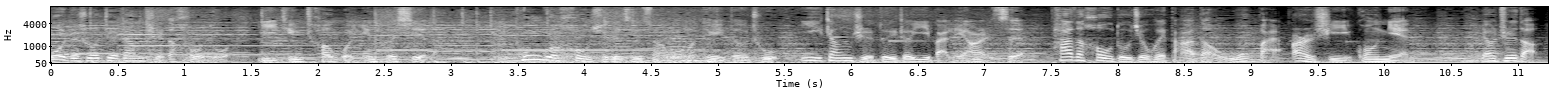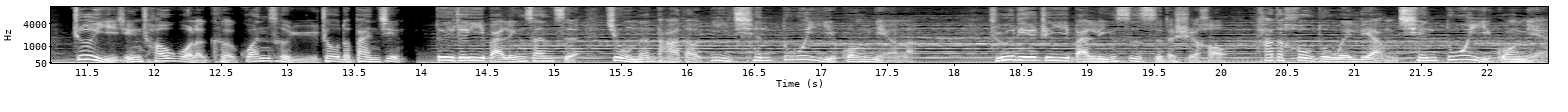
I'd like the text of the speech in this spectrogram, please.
或者说这张纸的厚度已经超过银河系了。通过后续的计算，我们可以得出，一张纸对折一百零二次，它的厚度就会达到五百二十亿光年。要知道，这已经超过了可观测宇宙的半径。对折一百零三次，就能达到一千多亿光年了。折叠至一百零四次的时候，它的厚度为两千多亿光年，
